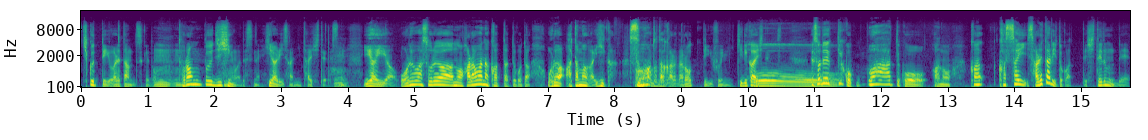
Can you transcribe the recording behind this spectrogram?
チクって言われたんですけど、うんうんうん。トランプ自身はですね、ヒラリーさんに対してですね、いやいや、俺はそれは、あの、払わなかったってことは、俺は頭がいいから、スマートだからだろっていうふうに切り返してるんです結構、わーってこう、あの、か喝采されたりとかってしてるんで、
